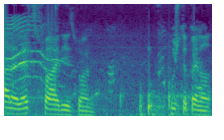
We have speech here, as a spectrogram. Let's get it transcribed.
Alright, let's try this one. Push the pedal.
